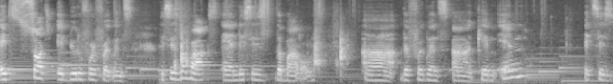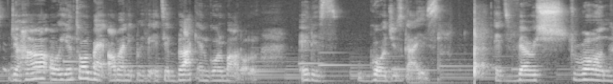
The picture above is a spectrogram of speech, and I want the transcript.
It's such a beautiful fragrance. This is the box and this is the bottle. Uh, the fragrance uh, came in it says Jahara Oriental by Armani Privé. It's a black and gold bottle. It is gorgeous guys. It's very strong,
